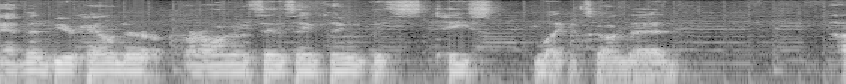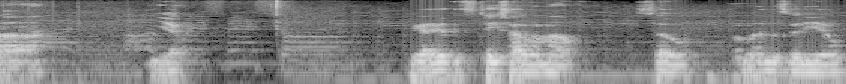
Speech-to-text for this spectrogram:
Advent beer calendar are all going to say the same thing. This tastes like it's gone bad. Uh, yep. I gotta get this taste out of my mouth. So, I'm gonna end this video.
